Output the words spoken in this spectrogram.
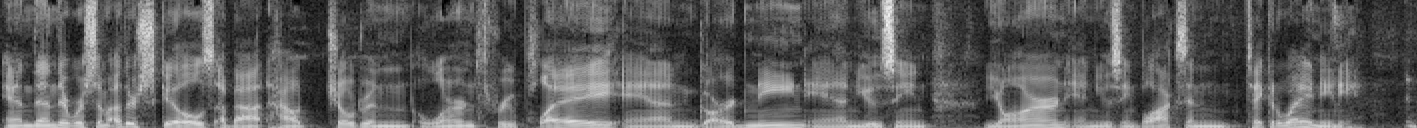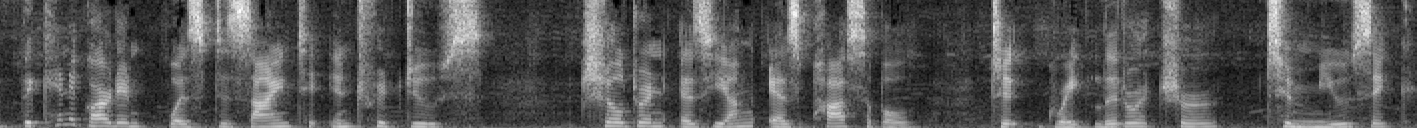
And then there were some other skills about how children learn through play and gardening and using yarn and using blocks. And take it away, Nini the kindergarten was designed to introduce children as young as possible to great literature, to music,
